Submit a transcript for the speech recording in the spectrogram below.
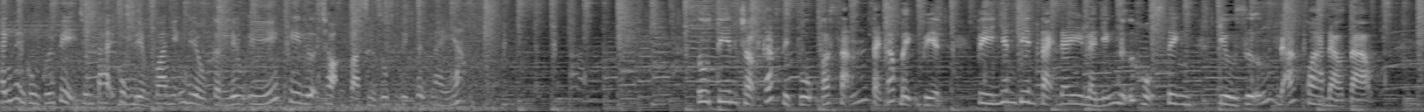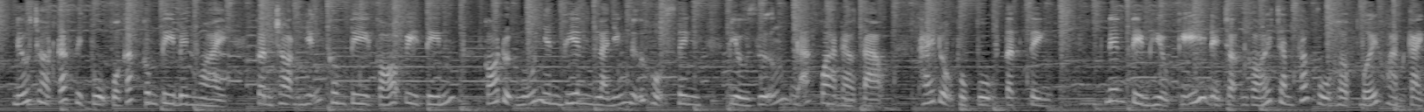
Khánh Huyền cùng quý vị chúng ta hãy cùng điểm qua những điều cần lưu ý khi lựa chọn và sử dụng dịch vụ này nhé. ưu tiên chọn các dịch vụ có sẵn tại các bệnh viện vì nhân viên tại đây là những nữ hộ sinh, điều dưỡng đã qua đào tạo. Nếu chọn các dịch vụ của các công ty bên ngoài, cần chọn những công ty có uy tín, có đội ngũ nhân viên là những nữ hộ sinh, điều dưỡng đã qua đào tạo, thái độ phục vụ tận tình. Nên tìm hiểu kỹ để chọn gói chăm sóc phù hợp với hoàn cảnh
